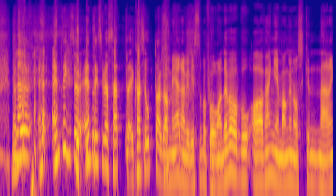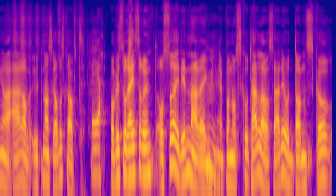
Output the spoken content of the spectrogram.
Men du, en, ting som, en ting som vi har sett, kanskje oppdaga mer enn vi visste på forhånd, det var hvor avhengig mange norske næringer er av utenlandsk arbeidskraft. Ja. Og hvis du reiser rundt, også i din næring, mm. på norske hoteller, så er det jo dansker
